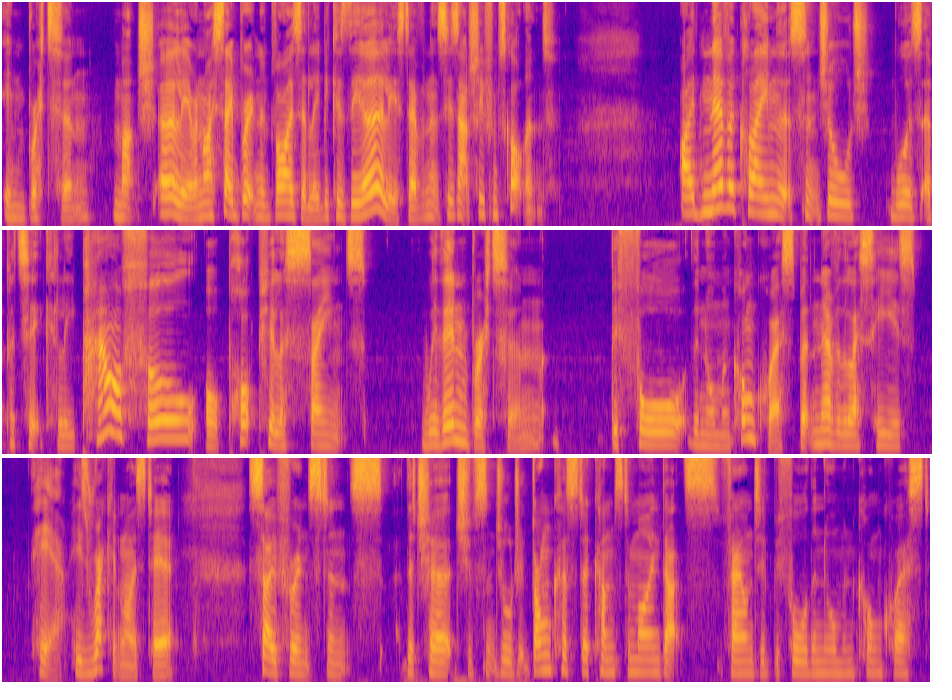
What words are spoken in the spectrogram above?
in Britain much earlier. And I say Britain advisedly because the earliest evidence is actually from Scotland. I'd never claim that St George was a particularly powerful or popular saint within Britain before the Norman conquest, but nevertheless, he is here. He's recognised here. So, for instance, the Church of St George at Doncaster comes to mind. That's founded before the Norman conquest.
